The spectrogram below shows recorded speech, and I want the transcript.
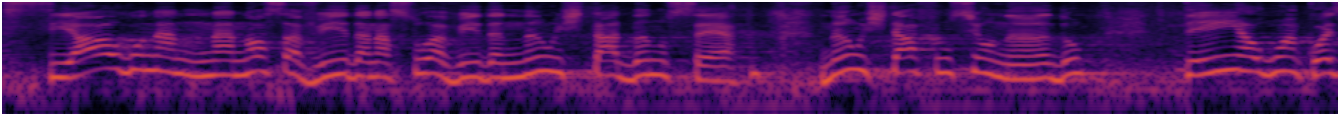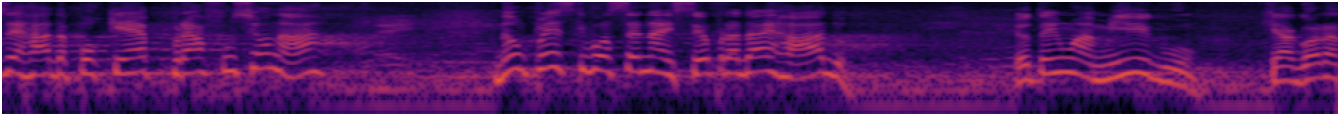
Se algo na, na, nossa vida, na sua vida, não está dando certo, não está funcionando, tem alguma coisa errada, porque é para funcionar. Não pense que você nasceu para dar errado. Eu tenho um amigo que agora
